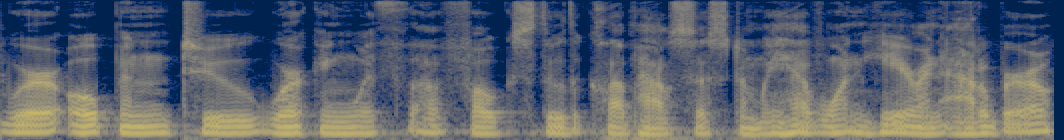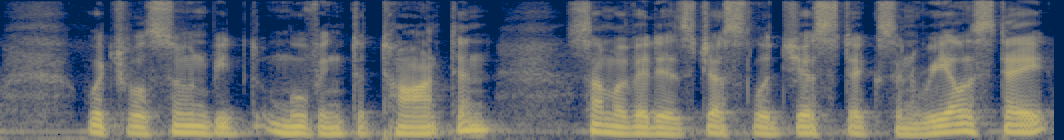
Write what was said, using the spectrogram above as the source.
we're open to working with uh, folks through the clubhouse system. We have one here in Attleboro, which will soon be moving to Taunton. Some of it is just logistics and real estate.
